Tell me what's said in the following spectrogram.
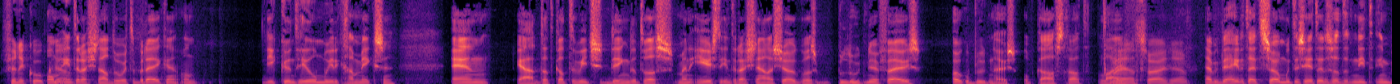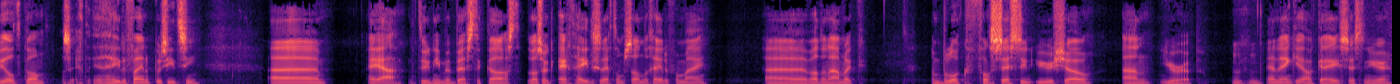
Vind ik ook. om ja. internationaal door te breken. Want je kunt heel moeilijk gaan mixen. En ja, dat Katowice ding, dat was mijn eerste internationale show. Ik was bloednerveus. Ook op bloedneus op cast gehad, live. Oh ja, dat is waar, ja. Heb ik de hele tijd zo moeten zitten, zodat het niet in beeld kwam. Dat is echt een hele fijne positie. En ja, natuurlijk niet mijn beste cast. Het was ook echt hele slechte omstandigheden voor mij. Eh, we hadden namelijk een blok van 16 uur show aan Europe. Mhm. En dan denk je, oké, 16 uur.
